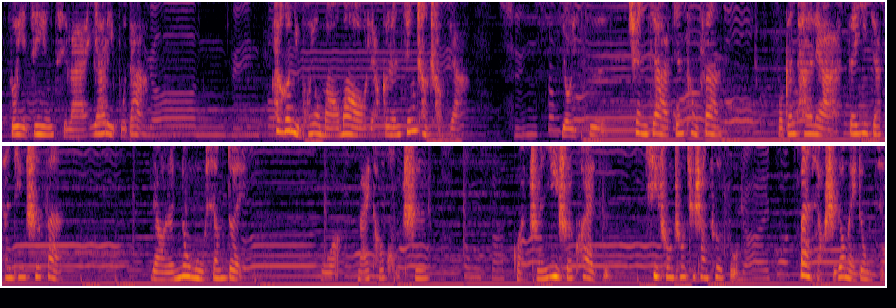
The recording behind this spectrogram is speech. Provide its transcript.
所以经营起来压力不大。他和女朋友毛毛两个人经常吵架。有一次劝架兼蹭饭，我跟他俩在一家餐厅吃饭，两人怒目相对，我埋头苦吃，管春一摔筷子，气冲冲去上厕所，半小时都没动静。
